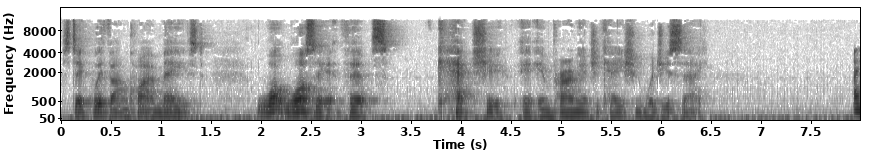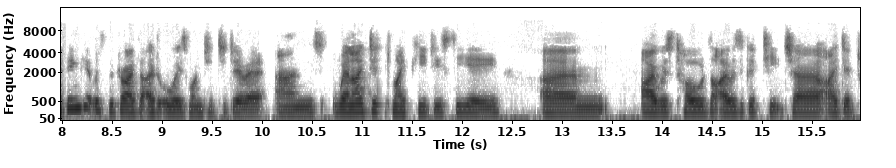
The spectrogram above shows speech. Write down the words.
stick with that. I'm quite amazed. What was it that kept you in primary education? Would you say? I think it was the drive that I'd always wanted to do it, and when I did my PGCE, um, I was told that I was a good teacher. I did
